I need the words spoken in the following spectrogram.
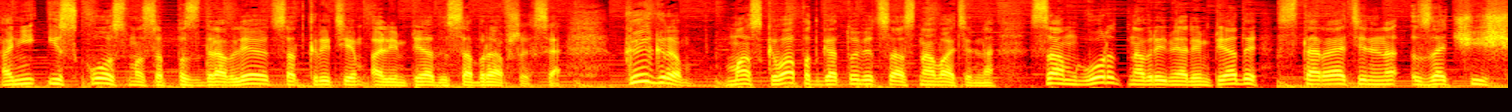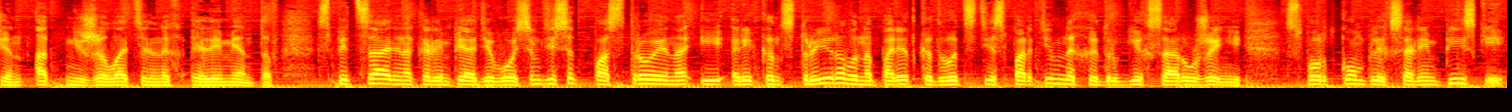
Они из космоса поздравляют с открытием Олимпиады собравшихся. К играм Москва подготовится основательно. Сам город на время Олимпиады старательно зачищен от нежелательных элементов. Специально к Олимпиаде 80 построено и реконструировано порядка 20 спортивных и других сооружений. Спорткомплекс «Олимпийский»,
